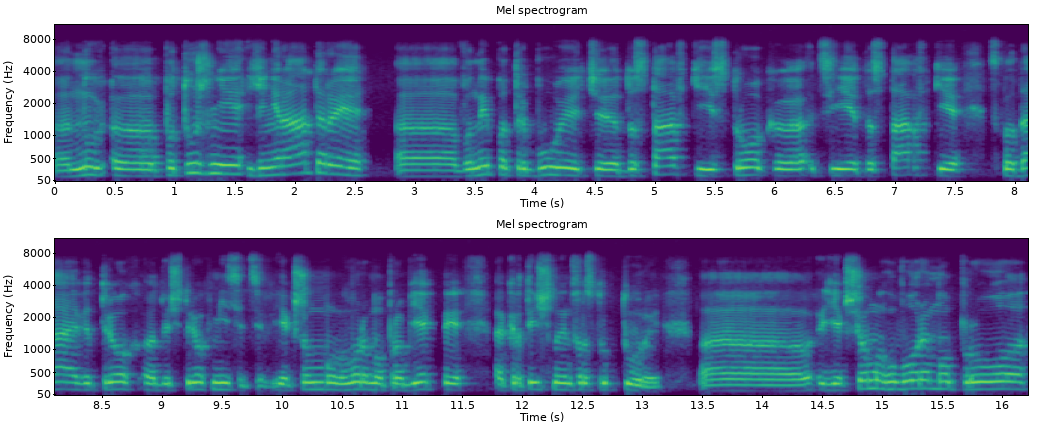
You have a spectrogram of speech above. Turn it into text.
Е, Ну е, потужні генератори. Е, Вони потребують е, доставки, і строк е, цієї доставки складає від трьох е, до чотирьох місяців. Якщо ми говоримо про об'єкти критичної інфраструктури, якщо ми говоримо про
